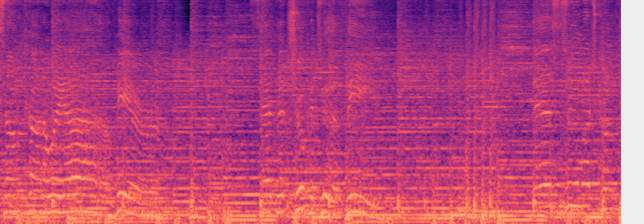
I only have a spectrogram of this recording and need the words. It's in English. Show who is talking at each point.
Speaker 1: some kind of way out of here. Said the joker to the thief. There's too much confusion.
